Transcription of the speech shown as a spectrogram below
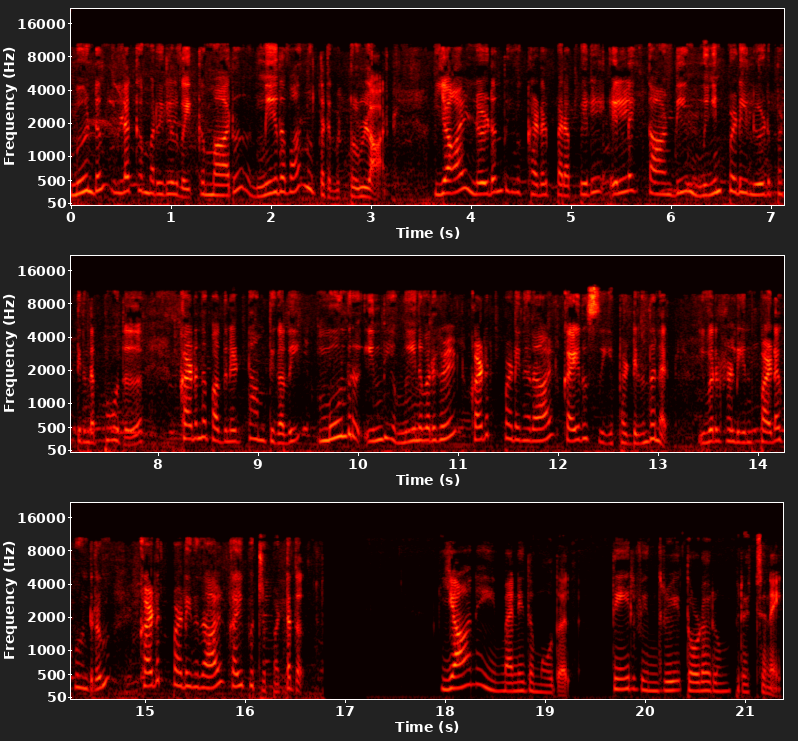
மீண்டும் விளக்கமறியலில் வைக்குமாறு நீதவான் உத்தரவிட்டுள்ளார். யாழ் நெடுந்தீவு கடற்பரப்பில் எல்லை தாண்டி மீன்பிடியில் ஈடுபட்டிருந்த போது கடந்த பதினெட்டாம் தேதி மூன்று இந்திய மீனவர்கள் கடற்படையினரால் கைது செய்யப்பட்டிருந்தனர். இவர்களின் படகொன்றும் கடற்படையினரால் கைப்பற்றப்பட்டது. யானை மனித மோதல். தீர்வின்றி தொடரும் பிரச்சினை.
